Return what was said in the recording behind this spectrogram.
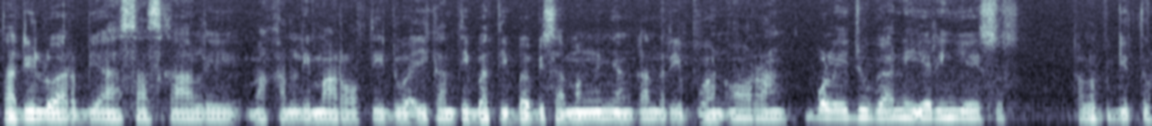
tadi luar biasa sekali makan lima roti dua ikan tiba-tiba bisa mengenyangkan ribuan orang. Boleh juga nih iring Yesus kalau begitu.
